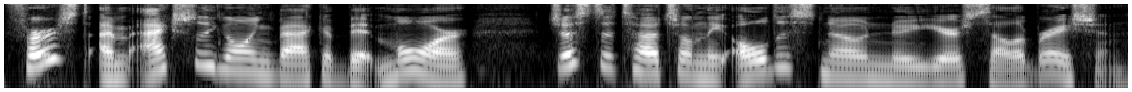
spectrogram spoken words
First, I'm actually going back a bit more just to touch on the oldest known New Year's celebration.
